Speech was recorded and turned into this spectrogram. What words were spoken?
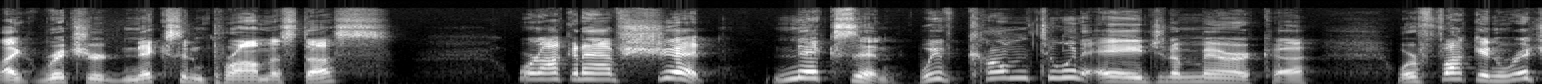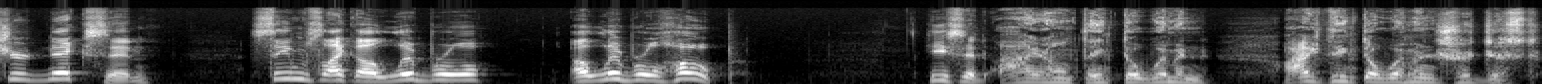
like Richard Nixon promised us. We're not gonna have shit. Nixon. We've come to an age in America where fucking Richard Nixon seems like a liberal a liberal hope. He said, "I don't think the women. I think the women should just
